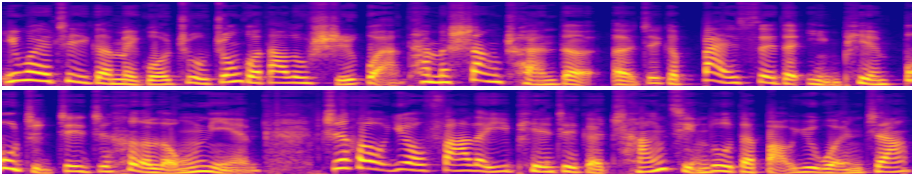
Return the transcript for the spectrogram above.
因为这个美国驻中国大陆使馆他们上传的呃这个拜岁的影片，不止这只贺龙年，之后又发了一篇这个长颈鹿的保育文章。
